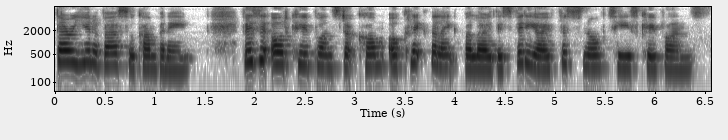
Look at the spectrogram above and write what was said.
they're a universal company. Visit oddcoupons.com or click the link below this video for Snorg coupons.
